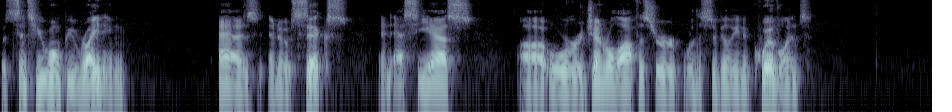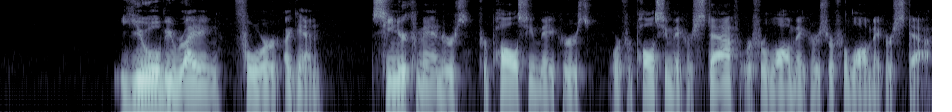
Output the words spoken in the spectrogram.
But since you won't be writing as an 06, an SCS, uh, or a general officer or the civilian equivalent, you will be writing for, again, senior commanders, for policymakers, or for policymaker staff, or for lawmakers, or for lawmaker staff.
